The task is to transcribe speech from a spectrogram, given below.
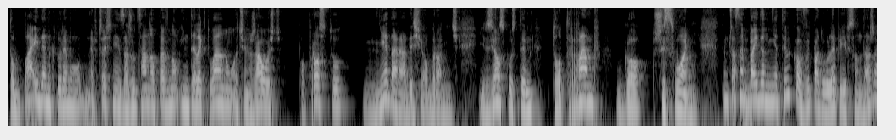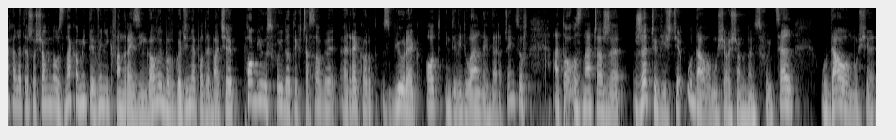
to Biden, któremu wcześniej zarzucano pewną intelektualną ociężałość, po prostu nie da rady się obronić. I w związku z tym to Trump go przysłoni. Tymczasem Biden nie tylko wypadł lepiej w sondażach, ale też osiągnął znakomity wynik fundraisingowy, bo w godzinę po debacie pobił swój dotychczasowy rekord zbiórek od indywidualnych darczyńców, a to oznacza, że rzeczywiście udało mu się osiągnąć swój cel. Udało mu się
